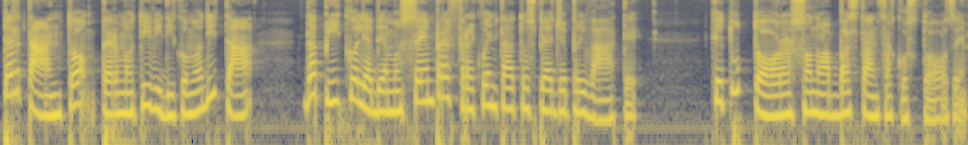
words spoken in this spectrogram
Pertanto, per motivi di comodità, da piccoli abbiamo sempre frequentato spiagge private, che tuttora sono abbastanza costose.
